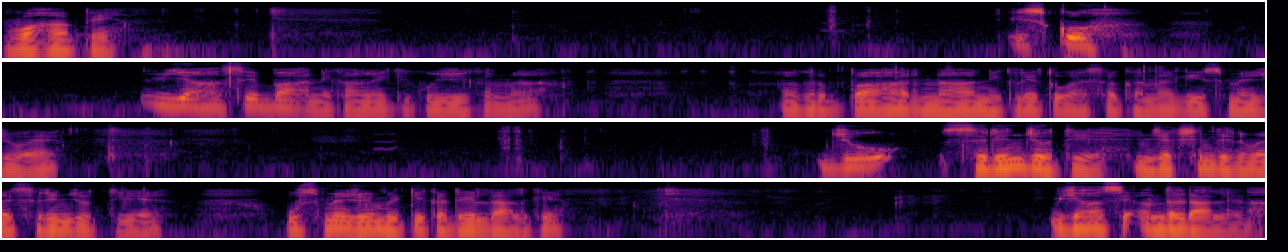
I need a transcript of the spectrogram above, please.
वहाँ पे इसको यहाँ से बाहर निकालने की कोशिश करना। अगर बाहर ना निकले तो ऐसा करना कि इसमें जो है, जो सिरिंज होती है इंजेक्शन देने वाली सिरिंज होती है, उसमें जो है मिट्टी का तेल डाल के यहाँ से अंदर डाल लेना।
